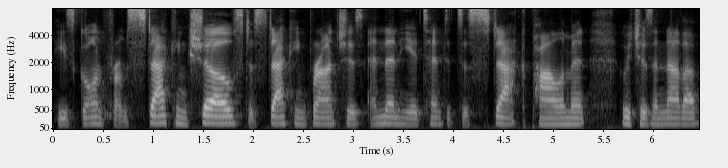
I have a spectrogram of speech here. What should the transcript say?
he's gone from stacking shelves to stacking branches, and then he attempted to stack Parliament, which is another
